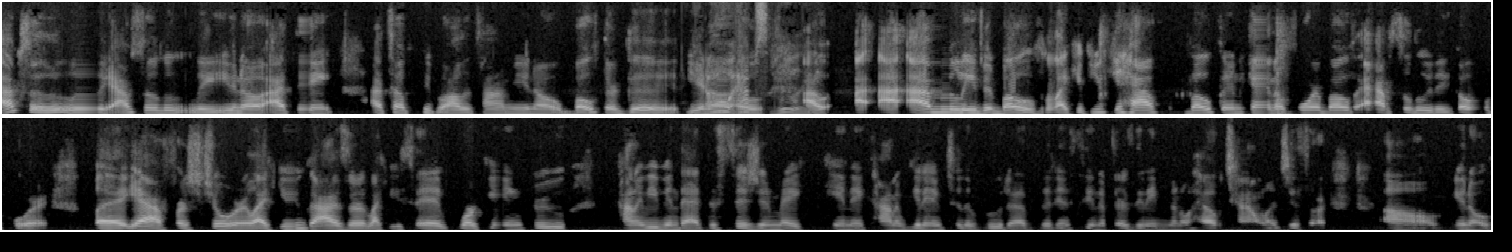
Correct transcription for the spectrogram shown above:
Absolutely, absolutely. You know, I think I tell people all the time, you know, both are good. You know, oh, absolutely. I, I, I believe in both. Like if you can have both and can afford both, absolutely go for it. But yeah, for sure. Like you guys are, like you said, working through kind of even that decision making and kind of getting to the root of it and seeing if there's any mental health challenges or, um, you know,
